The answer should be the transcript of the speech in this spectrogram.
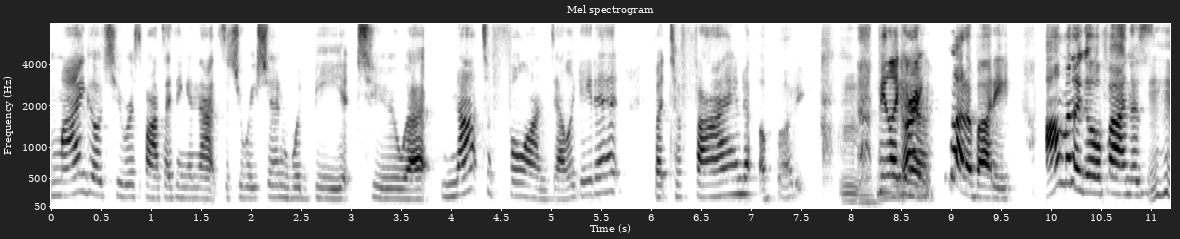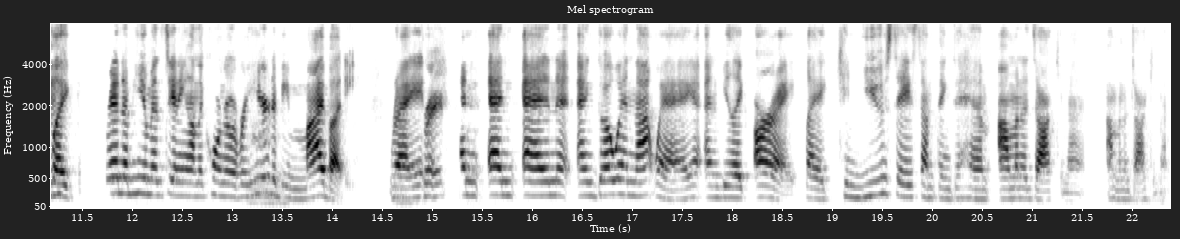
my go-to response, I think in that situation would be to uh, not to full on delegate it, but to find a buddy. Mm. Be like, all Yeah. right, you got a buddy. I'm going to go find this Mhm. like random human standing on the corner over here to be my buddy. Right Right. and and and and go in that way and be like all right like can you say something to him i'm going to document i'm going to document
